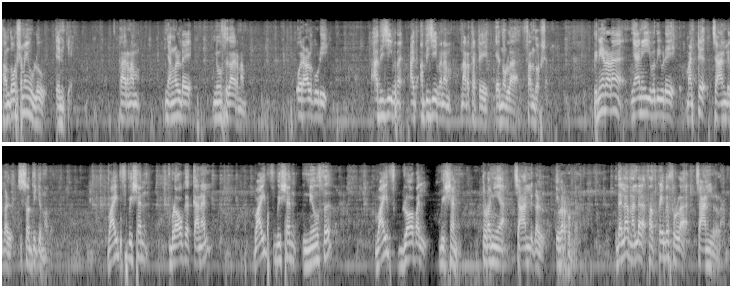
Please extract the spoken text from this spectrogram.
സന്തോഷമേ ഉള്ളൂ എനിക്ക്. കാരണം ഞങ്ങളുടെ ന്യൂസ് കാരണം ഒരാൾ കൂടി അതിജീവന അതിജീവനം നടത്തട്ടെ എന്നുള്ള സന്തോഷം. പിന്നീടാണ് ഞാൻ ഈ യുവതിയുടെ മറ്റ് ചാനലുകൾ ശ്രദ്ധിക്കുന്നത്. വൈബ്സ് വിഷൻ ബ്ലോഗ് കനൽ vibes vision news vibes global vision തുടങ്ങിയ ചാനലുകൾ ഇവർക്കുണ്ട്. ഇതെല്ലാം നല്ല സബ്സ്ക്രൈബേഴ്സ് ഉള്ള ചാനലുകളാണ്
